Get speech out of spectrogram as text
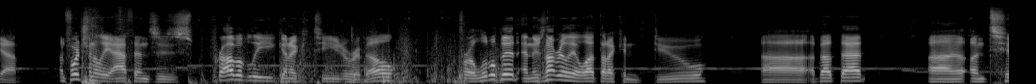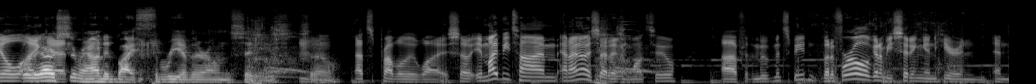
yeah. Unfortunately, Athens is probably gonna continue to rebel for a little bit, and there's not really a lot that I can do uh, about that uh, until well, I they are get. surrounded by three of their own cities. Mhm. So That's probably why. So it might be time, and I know I said I didn't want to uh, for the movement speed, but if we're all going to be sitting in here and, and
